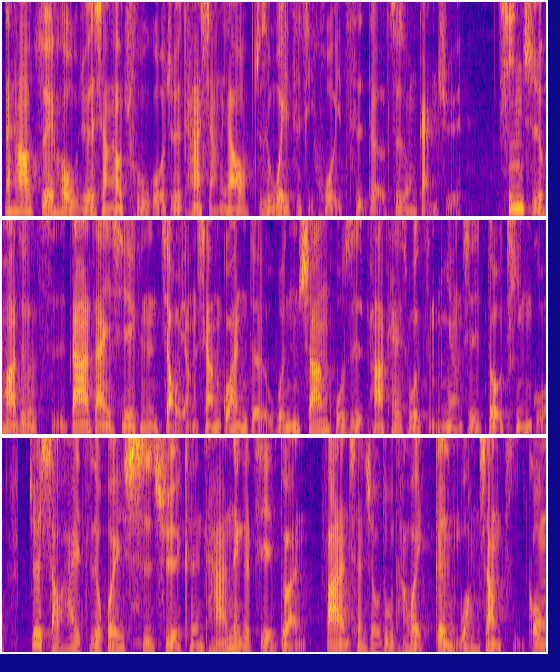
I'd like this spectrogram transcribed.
那他到最后，我觉得想要出国，就是他想要就是为自己活一次的这种感觉。亲职化这个词，大家在一些可能教养相关的文章，或是 podcast 或者怎么样，其实都有听过。就是小孩子会失去可能他那个阶段发展成熟度，他会更往上提供，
